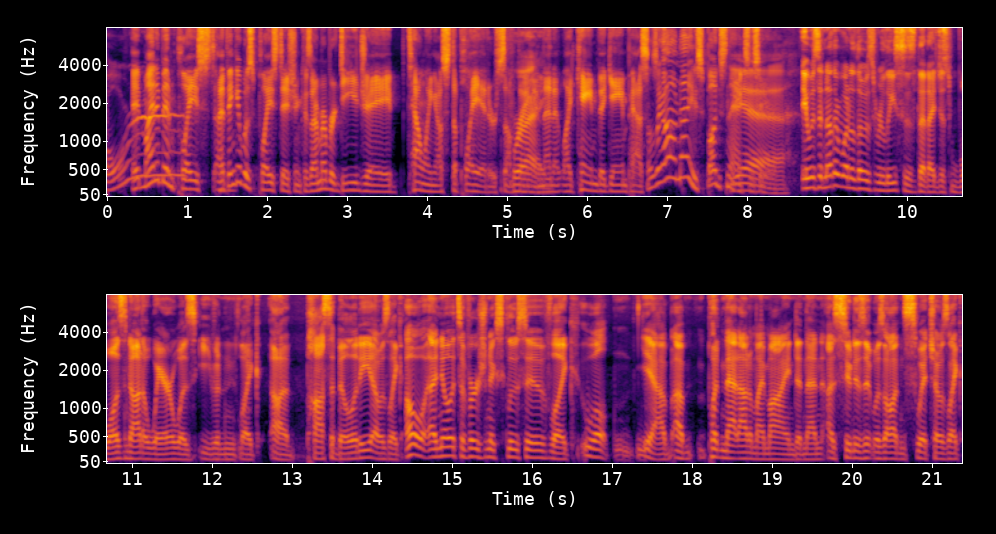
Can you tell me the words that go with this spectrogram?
Four. It might have been placed. I think it was PlayStation because I remember DJ telling us to play it or something, Right. and then it like came to Game Pass. I was like, "Oh, nice! Bugsnax is here." Yeah. It was another one of those releases that I just was not aware was even like a possibility. I was like, oh, I know it's a version exclusive. Like, well, yeah, I'm putting that out of my mind. And then as soon as it was on Switch, I was like,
